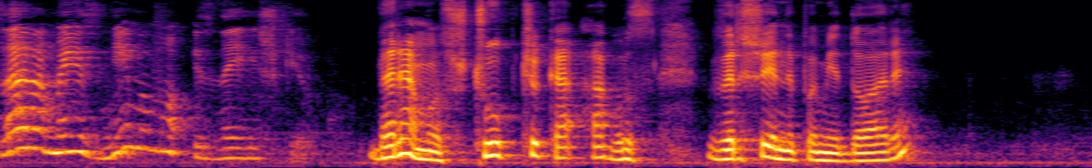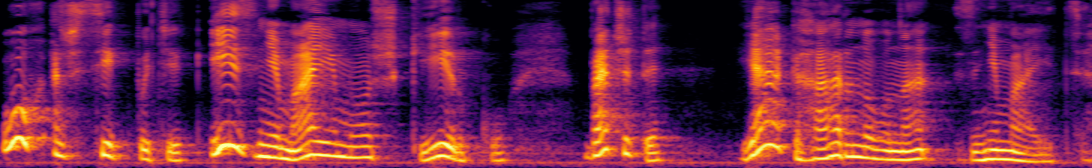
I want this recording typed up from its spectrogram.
зараз ми знімемо із неї шкірку. Беремо з чубчика або з вершини помідори. Ух, аж сік потік. І знімаємо шкірку. Бачите, як гарно вона знімається.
